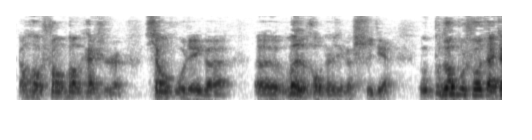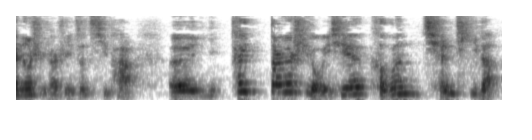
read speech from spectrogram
然后双方开始相互这个呃问候的这个事件。不得不说，在战争史上是一次奇葩。呃，它当然是有一些客观前提的。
